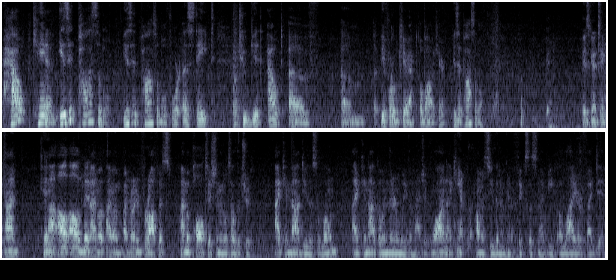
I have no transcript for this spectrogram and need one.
how can is it possible? Is it possible for a state to get out of um, the Affordable Care Act, Obamacare? Is it possible? It's going to take time. Okay. Uh, I'll, I'll admit I'm, a, I'm, a, I'm running for office. I'm a politician that'll tell the truth. I cannot do this alone. I cannot go in there and wave a magic wand. I can't promise you that I'm going to fix this, and I'd be a liar if I did.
